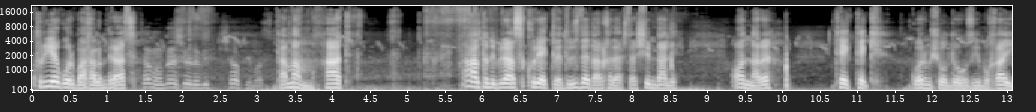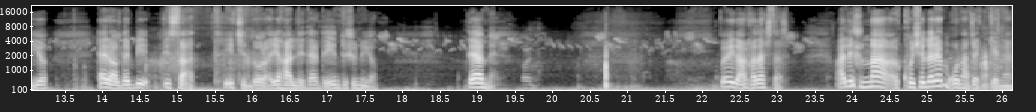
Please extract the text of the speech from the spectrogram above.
kuruya gör bakalım biraz. Tamam ben şöyle bir şey yapayım hadi. Tamam mı? Hadi. Altını biraz kurekle düzledi arkadaşlar. Şimdi Ali onları tek tek görmüş olduğunuz gibi kayıyor. Herhalde bir, bir saat içinde orayı halleder diye düşünüyorum. Değil mi? Aynen. Böyle arkadaşlar. Ali şunlar köşelere mi konacak gene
